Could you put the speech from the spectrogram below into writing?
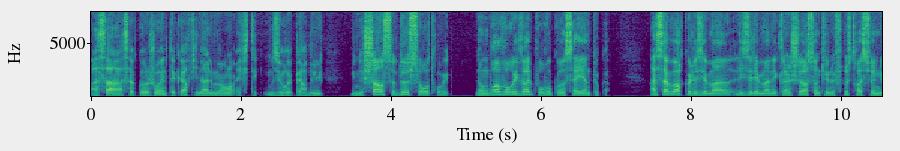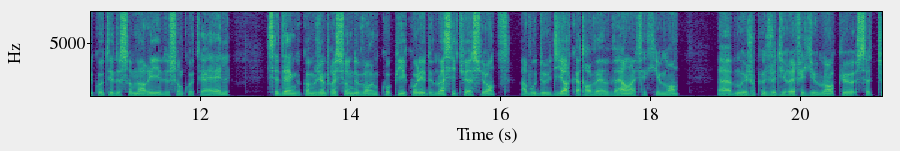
à sa, conjointe, car finalement ils auraient perdu une chance de se retrouver. Donc bravo rival pour vos conseils en tout cas. À savoir que les éléments, les éléments déclencheurs sont une frustration du côté de son mari et de son côté à elle. C'est dingue comme j'ai l'impression de voir un copier-coller de ma situation. À vous de le dire, 80-20, effectivement. Euh, je, je, dirais effectivement que cette,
